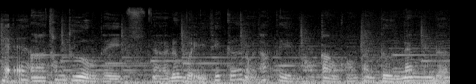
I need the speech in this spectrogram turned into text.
thể à, thông thường thì à, đơn vị thiết kế nội thất thì họ cần khoảng tầm từ 5 đến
